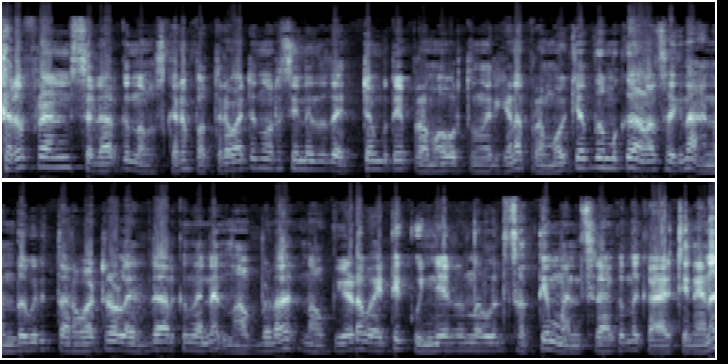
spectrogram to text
ഹലോ ഫ്രണ്ട്സ് എല്ലാവർക്കും നമസ്കാരം. പത്രവാറ്റ എന്ന് പറഞ്ഞാൽ ഇന്നത്തെ ഏറ്റവും പുതിയ പ്രമോ പുറത്തുനിന്നിരിക്കുകയാണ്. പ്രമോയ്ക്കകത്ത് നമുക്ക് കാണാൻ സാധിക്കുന്ന അനന്തപുരി തറവാട്ടിലുള്ള എല്ലാവർക്കും തന്നെ നവ്യയുടെ നവ്യയുടെ വയറ്റിൽ കുഞ്ഞിരുന്നുള്ളൊരു സത്യം മനസ്സിലാക്കുന്ന കാഴ്ചയാണ്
